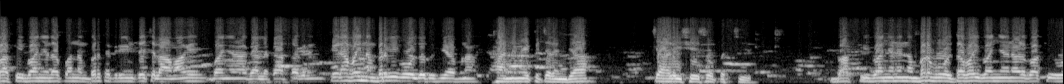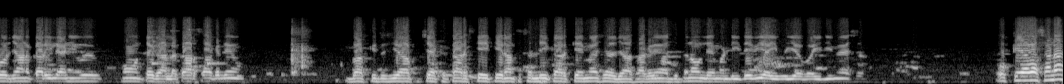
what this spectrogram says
ਬਾਕੀ ਬਾਈਆਂ ਦਾ ਆਪਾਂ ਨੰਬਰ ਸਕਰੀਨ ਤੇ ਚਲਾਵਾਂਗੇ ਬਾਈਆਂ ਨਾਲ ਗੱਲ ਕਰ ਸਕਦੇ ਹੋ। ਤੇਰਾ ਬਾਈ ਨੰਬਰ ਵੀ ਬੋਲ ਦਿਓ ਤੁਸੀਂ ਆਪਣਾ। 9854 40625 ਬਾਕੀ ਬਾਈਆਂ ਨੇ ਨੰਬਰ ਬੋਲਤਾ ਬਾਈ ਬਾਈਆਂ ਨਾਲ ਬਾਕੀ ਹੋਰ ਜਾਣਕਾਰੀ ਲੈਣੀ ਹੋਵੇ ਫੋਨ ਤੇ ਗੱਲ ਕਰ ਸਕਦੇ ਹੋ। ਬਾਕੀ ਤੁਸੀਂ ਆਪ ਚੈੱਕ ਕਰਕੇ ਕਿਰਾਂ ਤਸੱਲੀ ਕਰਕੇ ਮੈਸ ਜਾ ਸਕਦੇ ਹੋ। ਅੱਜ ਧਨੌਲੇ ਮੰਡੀ ਤੇ ਵੀ ਆਈ ਹੋਈ ਆ ਬਾਈ ਦੀ ਮੈਸ ਓਕੇ ਆ ਵਸਣਾ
